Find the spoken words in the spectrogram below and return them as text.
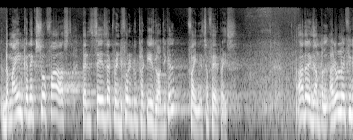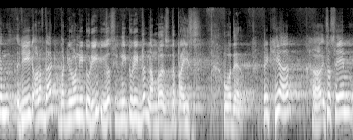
the mind connects so fast that it says that 24 into 30 is logical. Fine, it's a fair price. Another example, I don't know if you can read all of that, but you don't need to read. You just need to read the numbers, the price over there. Right here, uh, it's the same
